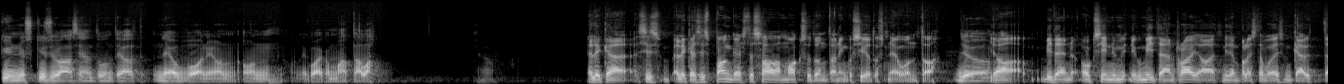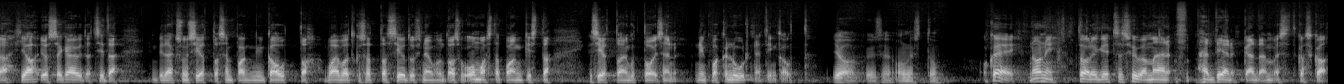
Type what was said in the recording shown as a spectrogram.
kynnys kysyä asiantuntijalta neuvoa niin on, on, on niin aika matala. Eli siis, elikkä siis pankeista saa maksutonta niin sijoitusneuvontaa. Joo. Ja miten, onko siinä niin kuin mitään rajaa, että miten paljon sitä voi esimerkiksi käyttää? Ja jos sä käytät sitä, niin pitääkö sun sijoittaa sen pankin kautta? Vai voitko sä ottaa sijoitusneuvontaa sun omasta pankista ja sijoittaa niin toisen, niin vaikka Nordnetin kautta? Joo, kyllä se onnistuu. Okei, no niin. Tuo olikin itse asiassa hyvä. Mä en, mä en tiennytkään tämmöisestä, koska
